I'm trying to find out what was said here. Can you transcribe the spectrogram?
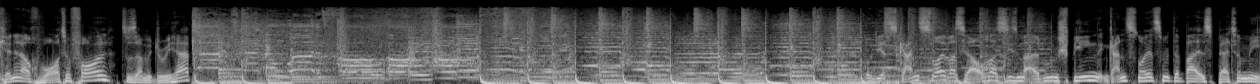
Kennen auch Waterfall zusammen mit Rehab. Und jetzt ganz neu, was wir auch aus diesem Album spielen, ganz neu jetzt mit dabei ist Better Me.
